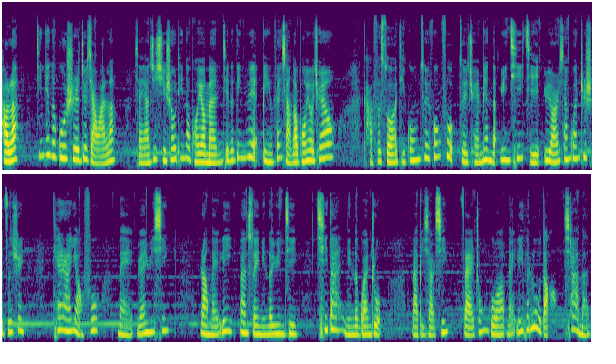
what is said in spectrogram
好了，今天的故事就讲完了。想要继续收听的朋友们，记得订阅并分享到朋友圈哦。卡夫索提供最丰富、最全面的孕期及育儿相关知识资讯，天然养肤，美源于心，让美丽伴随您的孕期，期待您的关注。蜡笔小新在中国美丽的鹭岛厦门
